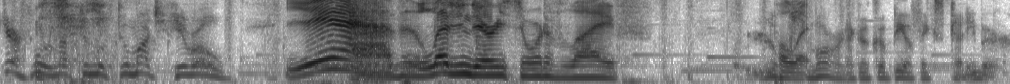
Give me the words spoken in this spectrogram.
Careful not to move too much, hero. Yeah, the legendary sword of life. Looks Pull it. more like a copy of Excalibur.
